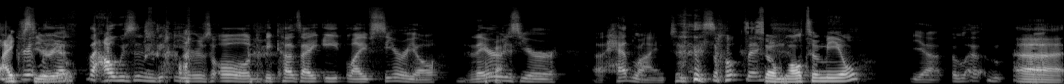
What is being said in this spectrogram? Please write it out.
life cereal. A thousand years old because I eat life cereal. There's your uh, headline to this whole thing. So Malt-O-Meal, yeah, uh,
